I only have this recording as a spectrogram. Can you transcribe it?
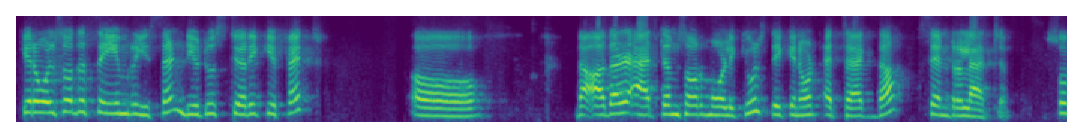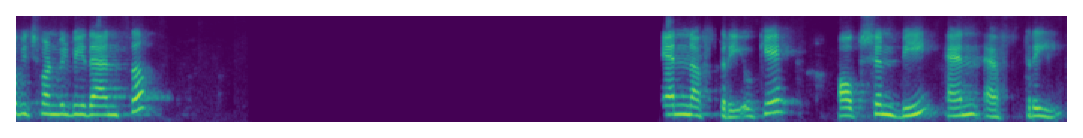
Here also the same reason due to steric effect, uh, the other atoms or molecules, they cannot attack the central atom. So which one will be the answer? NF3, okay? Option B, NF3.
